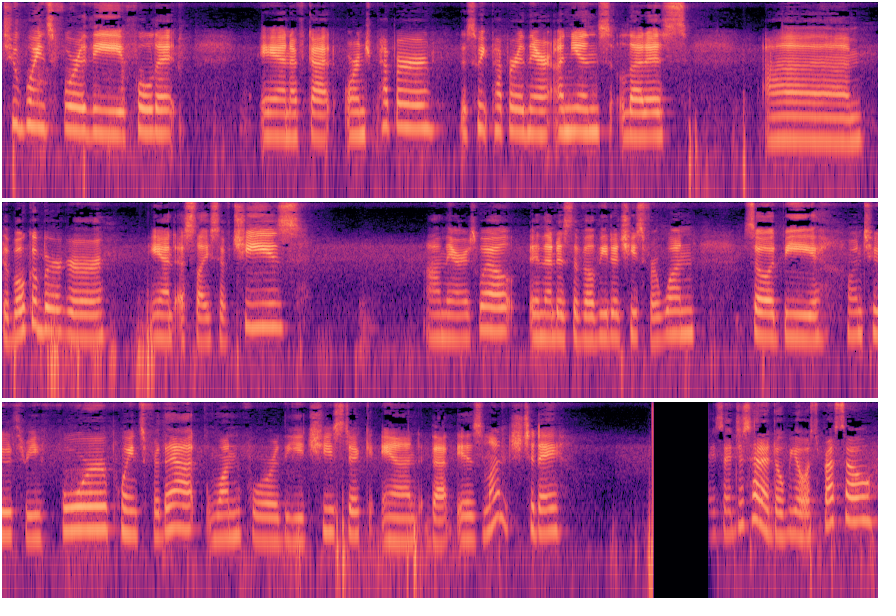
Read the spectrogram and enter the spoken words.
Two points for the Foldit. And I've got orange pepper, the sweet pepper in there, onions, lettuce, um, the Boca burger, and a slice of cheese on there as well. And that is the Velveeta cheese for one. So it'd be one, two, three, four points for that, one for the cheese stick, and that is lunch today. So I just had a doppio espresso,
